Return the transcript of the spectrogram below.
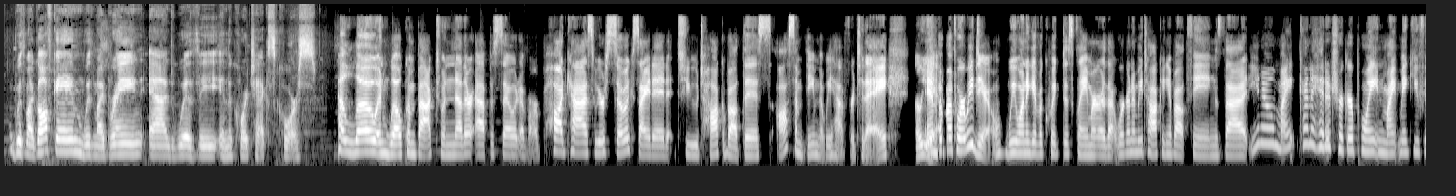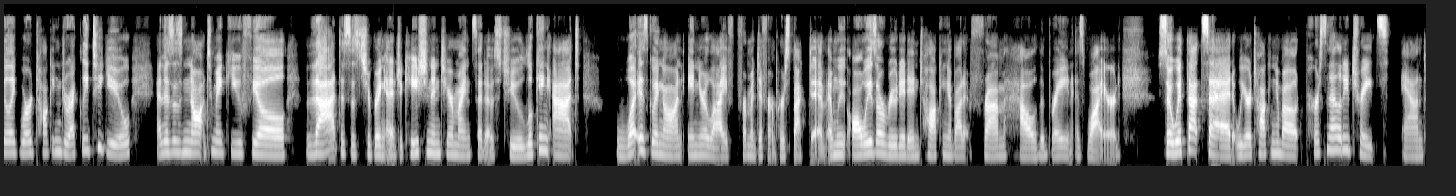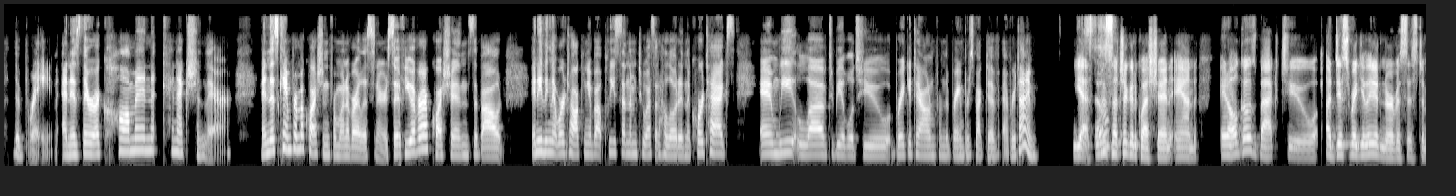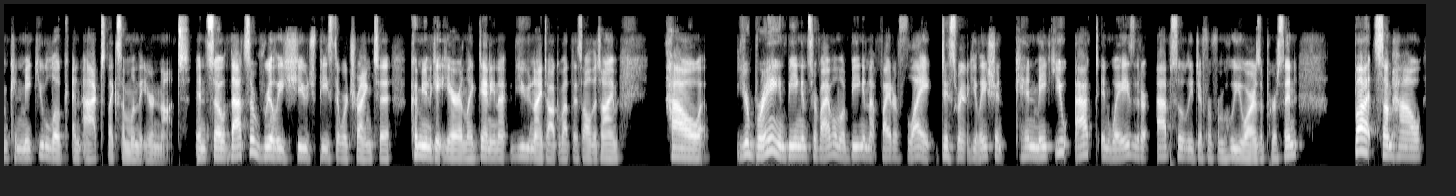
with my golf game, with my brain, and with the In the Cortex course. Hello, and welcome back to another episode of our podcast. We are so excited to talk about this awesome theme that we have for today. Oh, yeah. And but before we do, we want to give a quick disclaimer that we're going to be talking about things that, you know, might kind of hit a trigger point and might make you feel like we're talking directly to you. And this is not to make you feel that. This is to bring education into your mindset as to looking at what is going on in your life from a different perspective. And we always are rooted in talking about it from how the brain is wired. So, with that said, we are talking about personality traits and the brain. And is there a common connection there? And this came from a question from one of our listeners. So, if you ever have questions about anything that we're talking about, please send them to us at hello in the cortex. And we love to be able to break it down from the brain perspective every time. Yes, this is such a good question. And it all goes back to a dysregulated nervous system can make you look and act like someone that you're not. And so that's a really huge piece that we're trying to communicate here. And like Danny and I, you and I talk about this all the time how your brain being in survival mode, being in that fight or flight dysregulation can make you act in ways that are absolutely different from who you are as a person. But somehow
